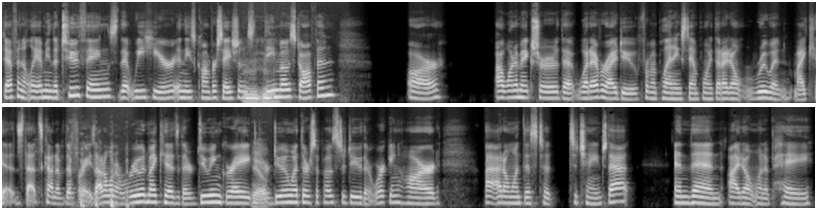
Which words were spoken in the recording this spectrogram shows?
definitely i mean the two things that we hear in these conversations mm-hmm. the most often are I want to make sure that whatever I do from a planning standpoint that I don't ruin my kids. That's kind of the phrase. I don't want to ruin my kids. They're doing great. Yep. They're doing what they're supposed to do. They're working hard. I, I don't want this to to change that. And then I don't want to pay.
